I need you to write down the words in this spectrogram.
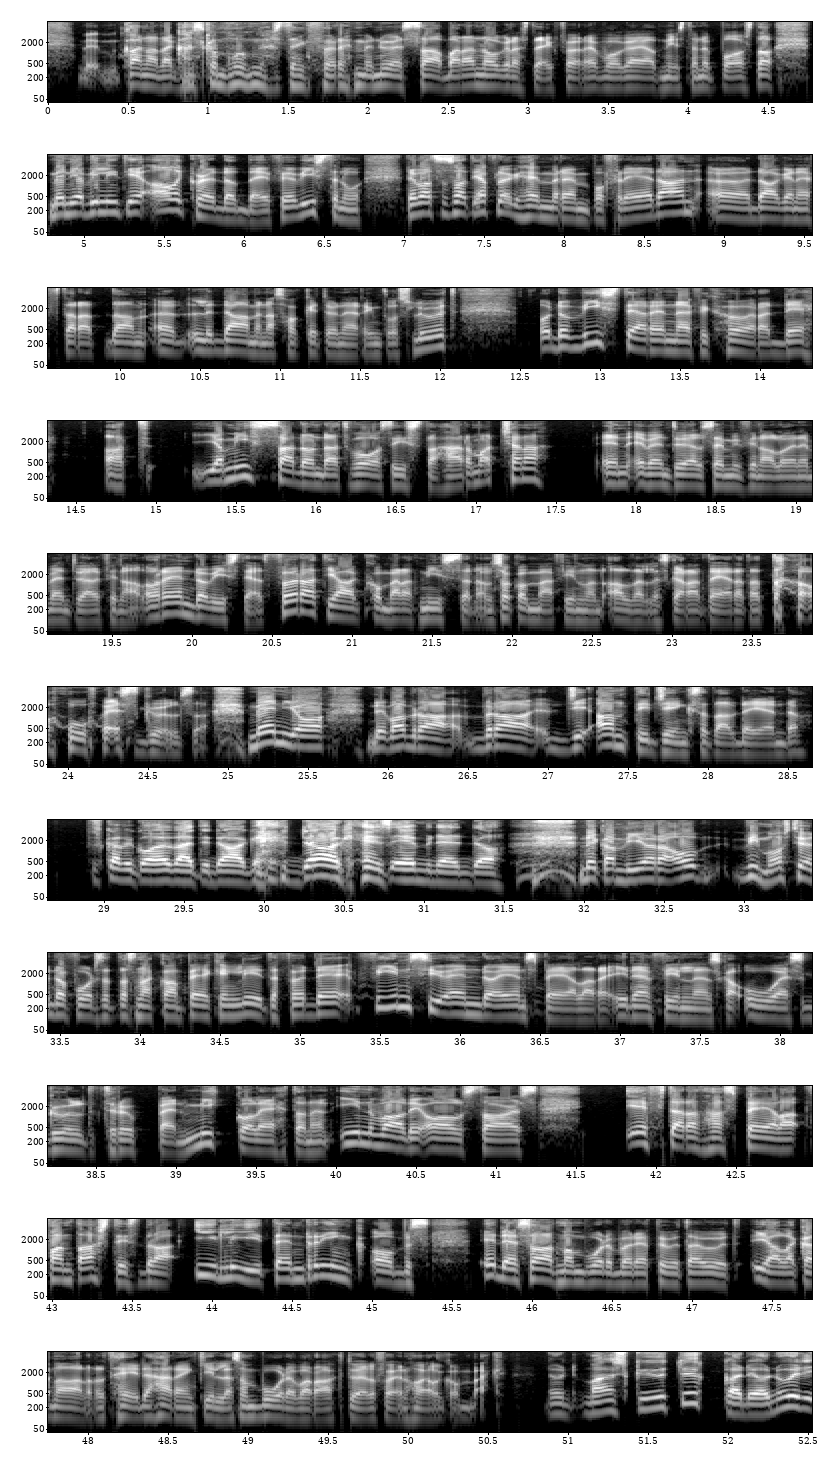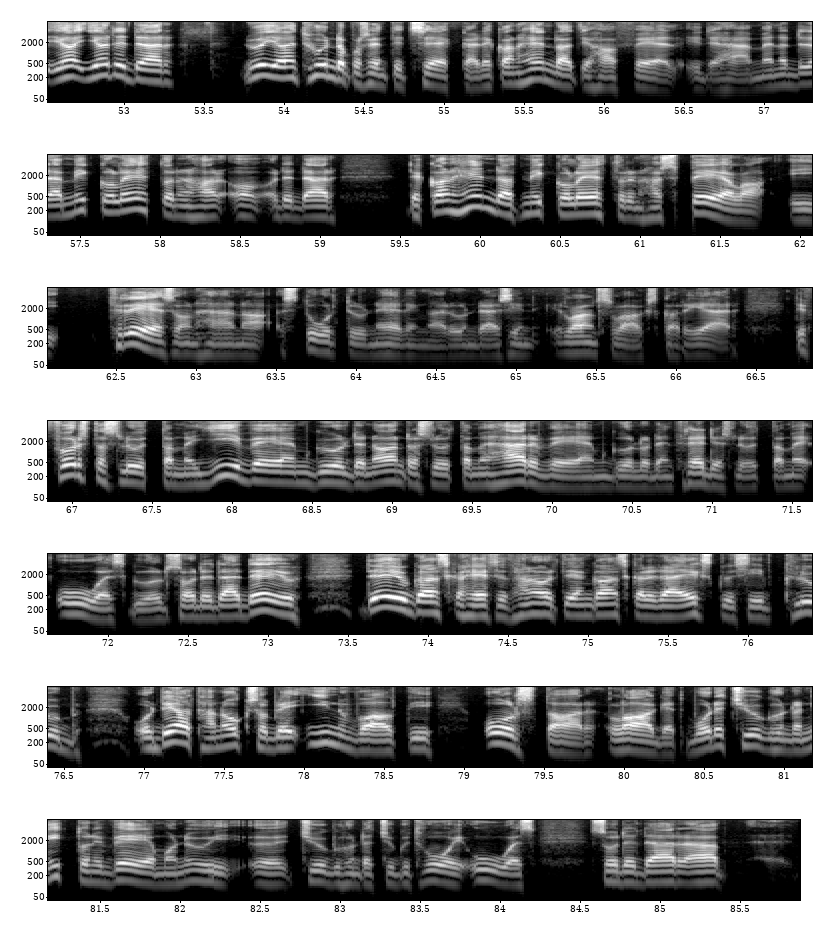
Kanada ganska många många steg före, men USA bara några steg före, vågar jag åtminstone påstå. Men jag vill inte ge all cred åt dig, för jag visste nog. Det var alltså så att jag flög hem redan på fredagen, eh, dagen efter att dam, äh, damernas hockeyturnering tog slut. Och då visste jag redan när jag fick höra det, att jag missade de där två sista herrmatcherna en eventuell semifinal och en eventuell final. Och redan då visste jag att för att jag kommer att missa dem så kommer Finland alldeles garanterat att ta OS-guld. Men ja, det var bra, bra anti-jinxat av dig ändå ska vi gå över till dag, dagens ämnen då. Det kan vi göra. Och vi måste ju ändå fortsätta snacka om Peking lite, för det finns ju ändå en spelare i den finländska OS-guldtruppen, Mikko Lehtonen, invald i All-Stars efter att ha spelat fantastiskt bra i liten rink obs, är det så att man borde börja tuta ut i alla kanaler att hej, det här är en kille som borde vara aktuell för en HL-comeback? Man skulle ju tycka det och nu är det, ja, ja, det där nu är jag inte hundraprocentigt säker, det kan hända att jag har fel i det här, men det där Mikko Lehtonen har, och det där, det kan hända att Mikko Lehtonen har spelat i tre sådana här storturneringar under sin landslagskarriär. Det första slutade med JVM-guld, den andra slutade med herr-VM-guld och den tredje slutade med OS-guld. Så det, där, det, är ju, det är ju ganska häftigt. Han hör till en ganska det där exklusiv klubb. Och det att han också blev invald i All-Star-laget, både 2019 i VM och nu i, eh, 2022 i OS. Så det där, eh,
